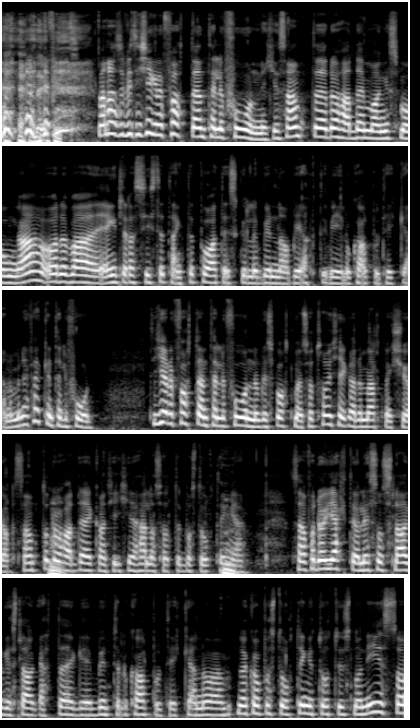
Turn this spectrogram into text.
Men altså, hvis ikke jeg hadde fått den telefonen, ikke sant, eh, da hadde jeg mange små unger, og det var egentlig det siste jeg tenkte på, at jeg skulle begynne å bli aktiv i lokalpolitikken. Men jeg fikk en telefon. Hvis ikke jeg hadde fått den telefonen og blitt spurt meg, så tror jeg ikke jeg hadde meldt meg sjøl. Og da hadde jeg kanskje ikke heller sittet på Stortinget. Mm. for da gikk det jo litt sånn slag i slag etter jeg begynte lokalpolitikken. Og når jeg kom på Stortinget i 2009, så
